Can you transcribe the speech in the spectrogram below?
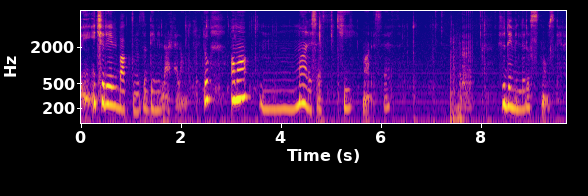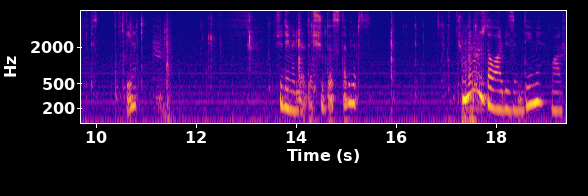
İçeriye bir baktığımızda demirler falan doluydu. Ama mm, maalesef ki maalesef şu demirleri ısıtmamız gerek bizim. Değil mi? Şu demirleri de şurada ısıtabiliriz. Kömürümüz de var bizim değil mi? Var.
